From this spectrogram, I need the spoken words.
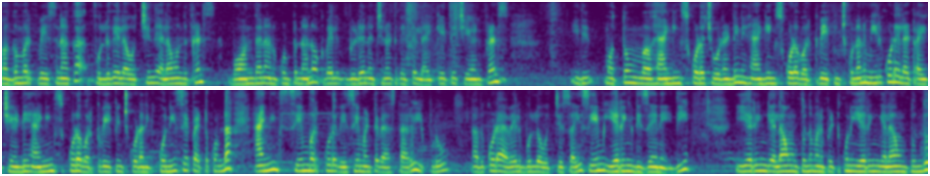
మగ్గం వర్క్ వేసినాక ఫుల్గా ఇలా వచ్చింది. ఎలా ఉంది ఫ్రెండ్స్? బాగుందని అనుకుంటున్నాను. ఒకవేళ వీడియో నచ్చినట్టుకైతే లైక్ అయితే చేయండి ఫ్రెండ్స్. ఇది మొత్తం హ్యాంగింగ్స్ కూడా చూడండి. నేను హ్యాంగింగ్స్ కూడా వర్క్ వేయించుకున్నాను. మీరు కూడా ఇలా ట్రై చేయండి. హ్యాంగింగ్స్ కూడా వర్క్ వేయించుకోవడానికి కొన్నిసే పెట్టకుండా హ్యాంగింగ్స్ సేమ్ వర్క్ కూడా వేసేయమంటే వేస్తారు. ఇప్పుడు అవి కూడా అవైలబుల్లో వచ్చేసాయి. సేమ్ ఇయర్ రింగ్ డిజైన్ ఇది. ఇయర్ రింగ్ ఎలా ఉంటుందో మనం పెట్టుకుని ఇయర్ రింగ్ ఎలా ఉంటుందో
